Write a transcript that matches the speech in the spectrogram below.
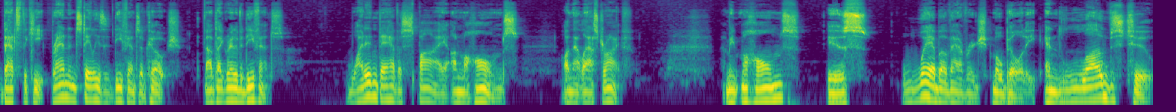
That's the key. Brandon Staley's a defensive coach, not that great of a defense. Why didn't they have a spy on Mahomes on that last drive? I mean, Mahomes is way above average mobility and loves to,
